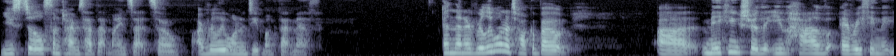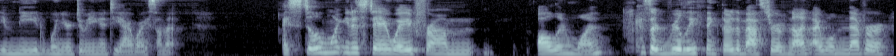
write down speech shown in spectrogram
you still sometimes have that mindset. So I really want to debunk that myth. And then I really want to talk about uh, making sure that you have everything that you need when you're doing a DIY summit. I still want you to stay away from all in one because I really think they're the master of none. I will never,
